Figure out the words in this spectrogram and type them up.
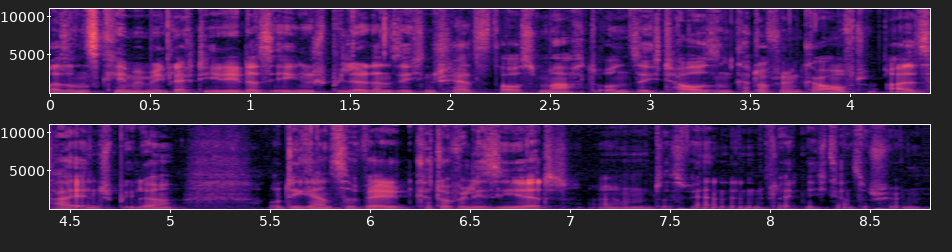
Weil sonst käme mir gleich die Idee, dass irgendein Spieler dann sich einen Scherz draus macht und sich 1000 Kartoffeln kauft als High-End-Spieler und die ganze Welt kartoffelisiert. Ähm, das wäre dann vielleicht nicht ganz so schön.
